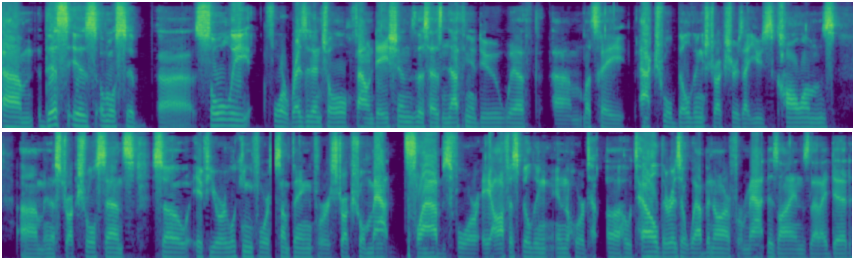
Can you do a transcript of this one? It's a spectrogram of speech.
Um, this is almost a, uh, solely for residential foundations. This has nothing to do with, um, let's say, actual building structures that use columns um, in a structural sense. So if you're looking for something for structural mat slabs for a office building in a hotel, hotel, there is a webinar for mat designs that I did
